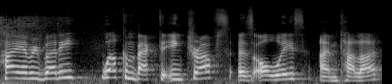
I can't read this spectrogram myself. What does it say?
Hi everybody, welcome back to Ink Drops. As always, I'm Talad.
